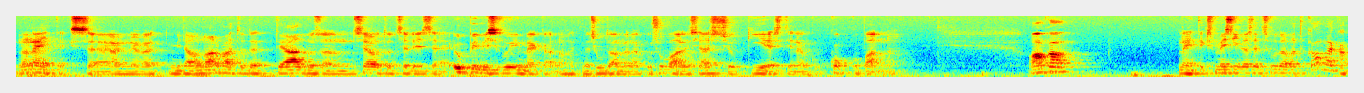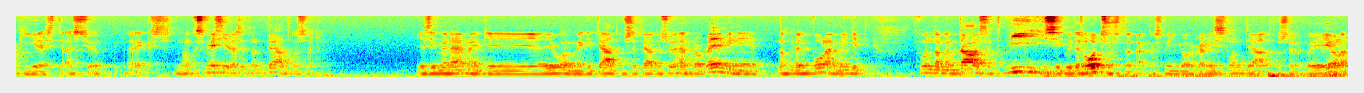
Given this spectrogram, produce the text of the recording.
no näiteks äh, on ju, et mida on arvatud, et teadvus on seotud sellise õppimisvõimega, noh, et me suudame nagu suvalisi asju kiiresti nagu kokku panna. aga näiteks mesilased suudavad ka väga kiiresti asju õppida, eks, no kas mesilased on teadvusel? ja siin me näemegi jõuamegi teadvuse teaduse ühe probleemini, et noh, meil pole mingit fundamentaalset viisi, kuidas otsustada, kas mingi organism on teadvusel või ei ole.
